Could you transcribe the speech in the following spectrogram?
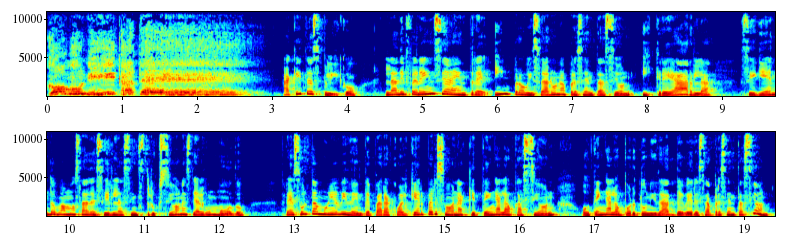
Comunícate. Aquí te explico. La diferencia entre improvisar una presentación y crearla siguiendo, vamos a decir, las instrucciones de algún modo, resulta muy evidente para cualquier persona que tenga la ocasión o tenga la oportunidad de ver esa presentación.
